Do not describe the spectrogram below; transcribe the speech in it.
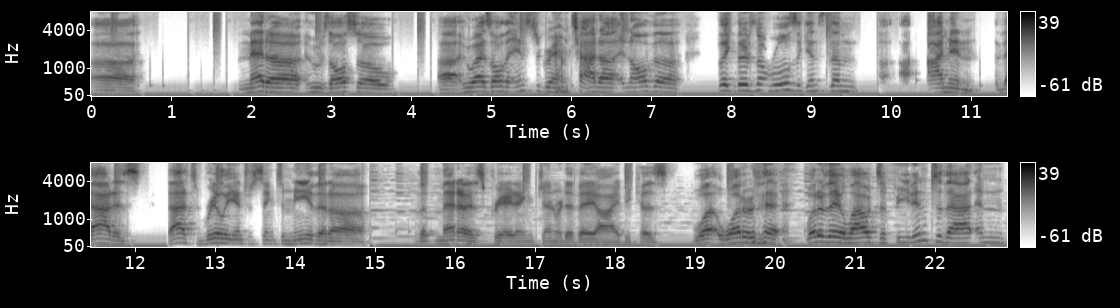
uh, Meta, who's also uh, who has all the Instagram data and all the like. There's no rules against them. Uh, I mean, that is that's really interesting to me that uh that Meta is creating generative AI because what what are they what are they allowed to feed into that? And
